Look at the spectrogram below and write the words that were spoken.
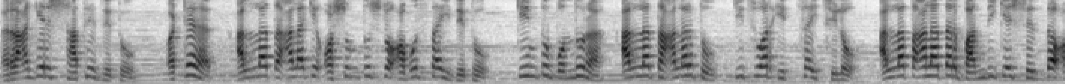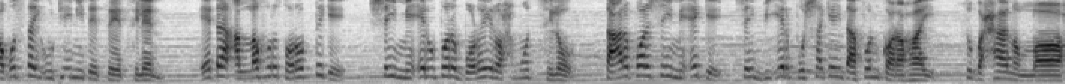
রাগের সাথে যেত। অর্থাৎ আল্লাহ তাআলাকে অসন্তুষ্ট অবস্থায় যেত। কিন্তু বন্ধুরা, আল্লাহ তাআলার তো কিছু আর ইচ্ছাই ছিল। আল্লাহ তাআলা তার বান্দিকে সেজদা অবস্থায় উঠিয়ে নিতে চেয়েছিলেন। এটা আল্লাহর তরফ থেকে সেই মেয়ের উপর বড়ই রহমত ছিল। তারপর সেই মেয়েকে সেই বিয়ের পোশাকেই দাফন করা হয়। সুবহানাল্লাহ।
